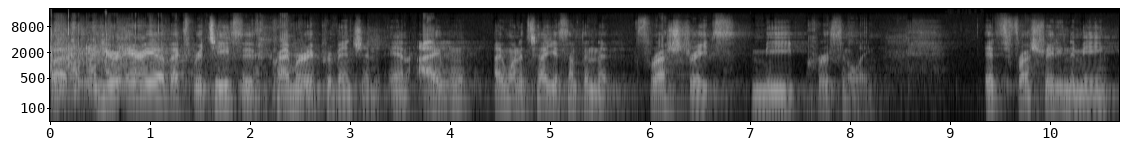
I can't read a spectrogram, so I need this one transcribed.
but your area of expertise is primary prevention. And I, w- I want to tell you something that frustrates me personally. It's frustrating to me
